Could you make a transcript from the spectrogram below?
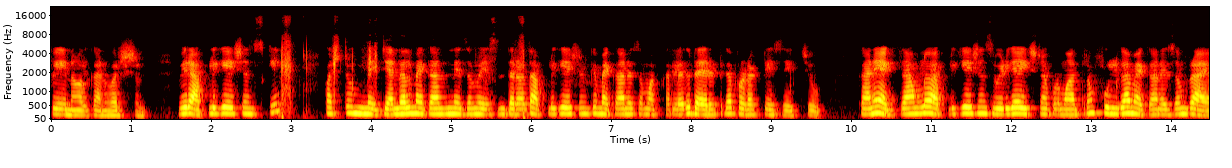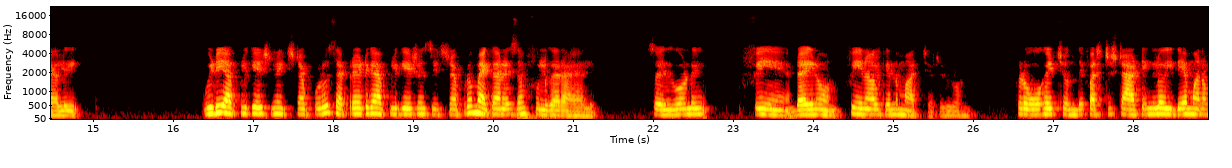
phenol conversion. మీరు అప్లికేషన్స్కి ఫస్ట్ జనరల్ మెకానిజం వేసిన తర్వాత అప్లికేషన్కి మెకానిజం అక్కర్లేదు డైరెక్ట్గా ప్రొడక్ట్ వేసేయచ్చు. కానీ ఎగ్జామ్లో అప్లికేషన్స్ విడిగా ఇచ్చినప్పుడు మాత్రం ఫుల్గా మెకానిజం రాయాలి. విడి అప్లికేషన్ ఇచ్చినప్పుడు సెపరేట్గా అప్లికేషన్స్ ఇచ్చినప్పుడు మెకానిజం ఫుల్గా రాయాలి. సో ఇదిగోండి ఫీ డైనోన్ ఫీనాల్ కింద మార్చారు ఇదిగోండి. ఇక్కడ ఓహెచ్ ఉంది. ఫస్ట్ స్టార్టింగ్లో ఇదే మనం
